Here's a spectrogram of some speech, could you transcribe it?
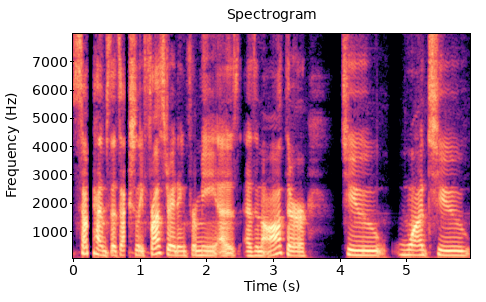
sometimes that's actually frustrating for me as as an author to want to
